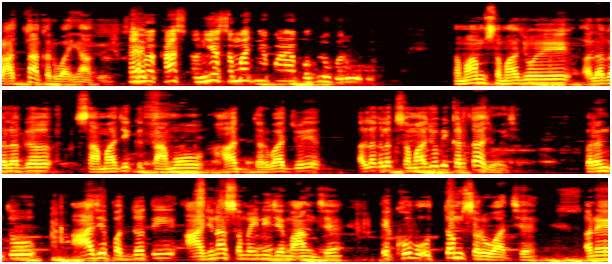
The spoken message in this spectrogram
પ્રાર્થના કરવા અહીંયા આવ્યો છું. સાહેબ ખાસ અન્ય સમાજને પણ આ પગલું ભરવું તમામ સમાજોએ અલગ અલગ સામાજિક કામો હાથ ધરવા જ જોઈએ. અલગ અલગ સમાજો બી કરતા જ હોય છે. પરંતુ આ જે પદ્ધતિ આજના સમયની જે માંગ છે એ ખૂબ ઉત્તમ શરૂઆત છે. અને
